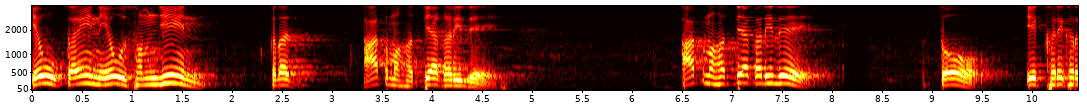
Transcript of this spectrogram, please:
એવું કહીને, એવું સમજીને કદાચ આત્મહત્યા કરી દે. આત્મહત્યા કરી દે તો એ ખરેખર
